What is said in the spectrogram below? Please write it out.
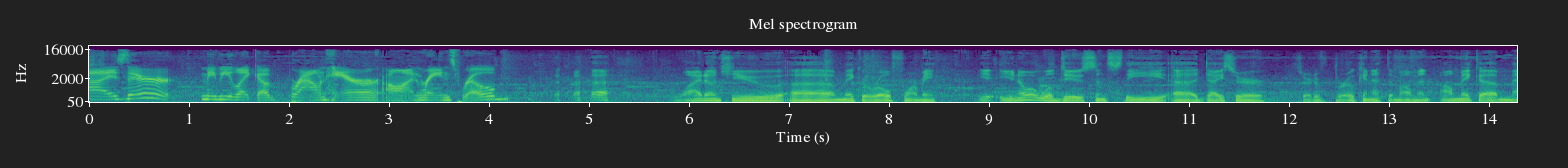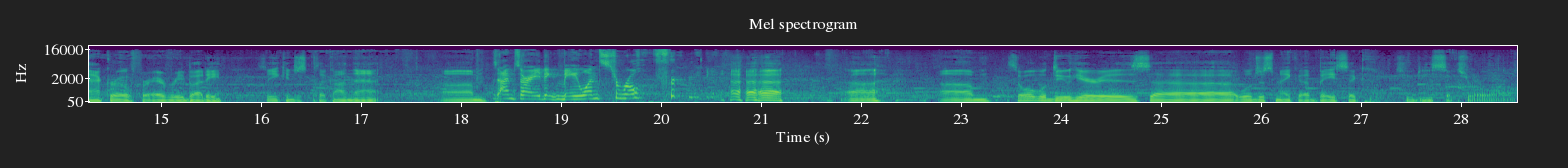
Uh, is there maybe like a brown hair on Rain's robe? Why don't you uh, make a roll for me? Y- you know what we'll do since the uh, dice are sort of broken at the moment? I'll make a macro for everybody so you can just click on that. Um, I'm sorry, I think May wants to roll for me. uh, um, so what we'll do here is uh, we'll just make a basic 2d6 roll.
